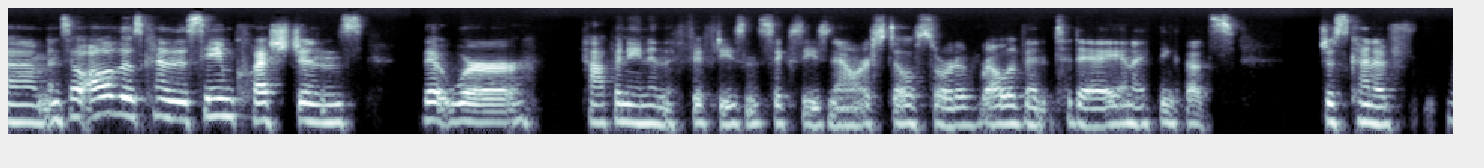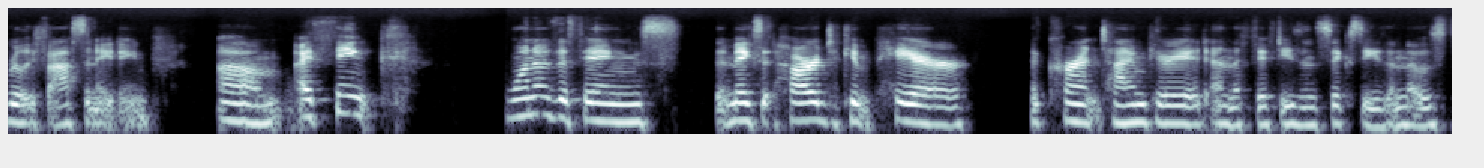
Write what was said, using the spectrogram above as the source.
Um, and so all of those kind of the same questions that were happening in the 50s and 60s now are still sort of relevant today. And I think that's just kind of really fascinating. Um, I think one of the things that makes it hard to compare the current time period and the 50s and 60s and those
